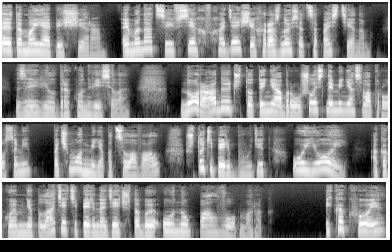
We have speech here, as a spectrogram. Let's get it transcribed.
это моя пещера. Эманации всех входящих разносятся по стенам», — заявил дракон весело. Но радует, что ты не обрушилась на меня с вопросами. Почему он меня поцеловал? Что теперь будет? Ой-ой, а какое мне платье теперь надеть, чтобы он упал в обморок? И какое?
